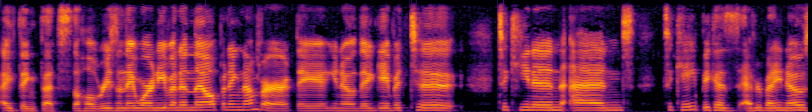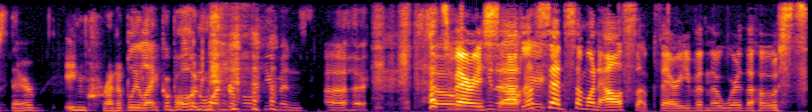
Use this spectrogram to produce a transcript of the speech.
I think that's the whole reason they weren't even in the opening number. They, you know, they gave it to to Kenan and to Kate because everybody knows they're incredibly likable and wonderful humans. Uh, That's so, very sad. Know, Let's I, send someone else up there, even though we're the hosts.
